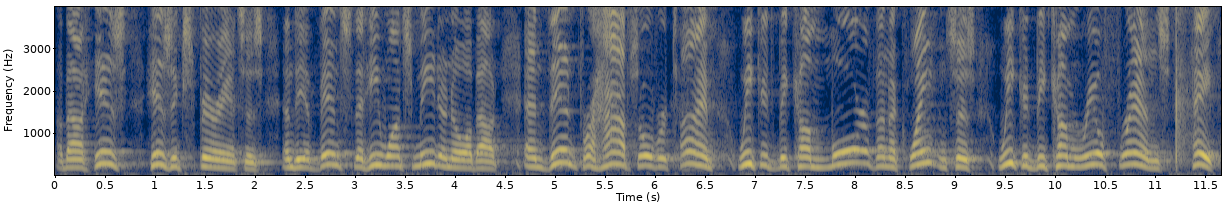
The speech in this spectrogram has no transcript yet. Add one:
about his, his experiences, and the events that he wants me to know about. And then perhaps over time, we could become more than acquaintances. We could become real friends. Hey,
